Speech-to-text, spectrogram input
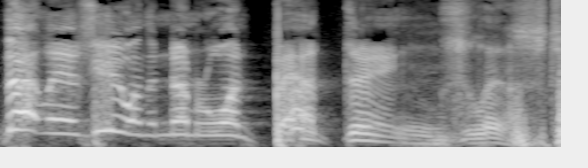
That lands you on the number one bad things list.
